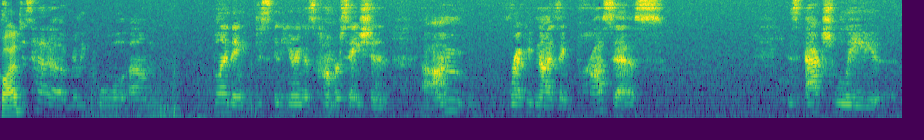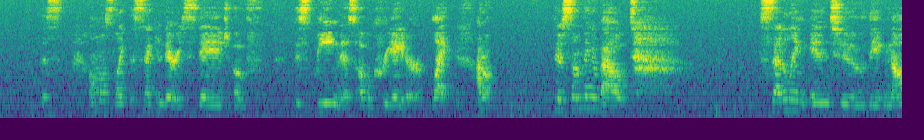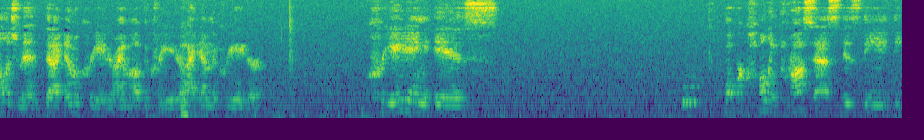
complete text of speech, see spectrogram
Go I just had a really cool um, blending just in hearing this conversation. I'm recognizing process is actually this almost like the secondary stage of this beingness of a creator. Like, I don't, there's something about settling into the acknowledgement that I am a creator, I am of the creator, I hmm. am the creator. Creating is what we're calling process is the the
